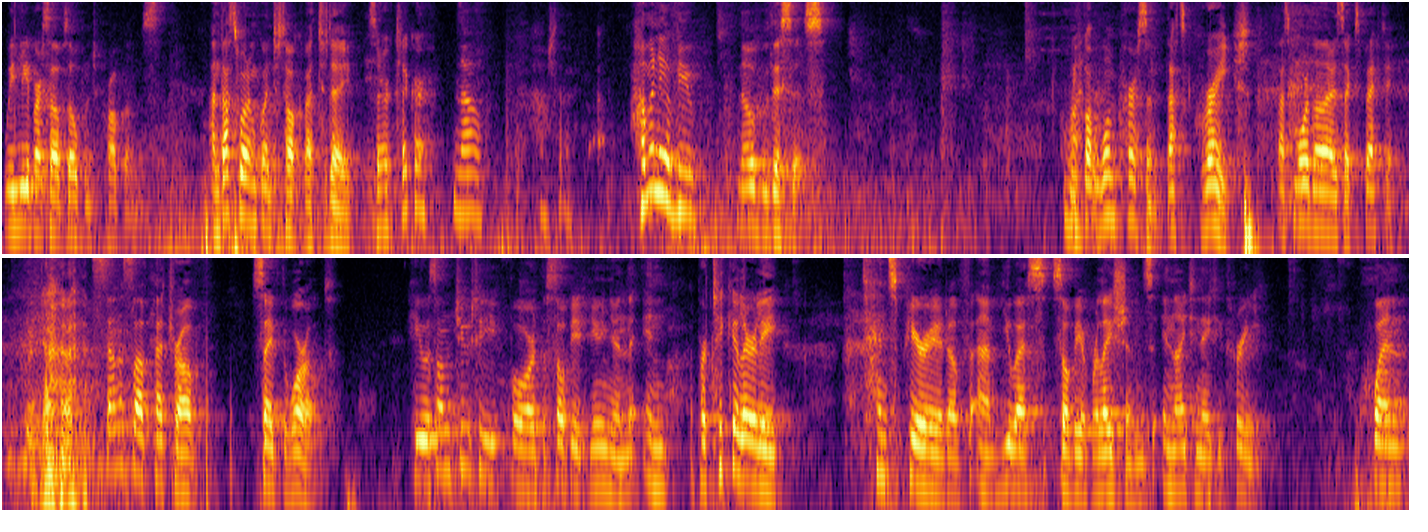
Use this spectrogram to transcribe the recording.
we leave ourselves open to problems. And that's what I'm going to talk about today. Is there a clicker? No. I'm sorry. How many of you know who this is? We've got one person. That's great. That's more than I was expecting. Stanislav Petrov saved the world. He was on duty for the Soviet Union in a particularly tense period of um, US Soviet relations in 1983 when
